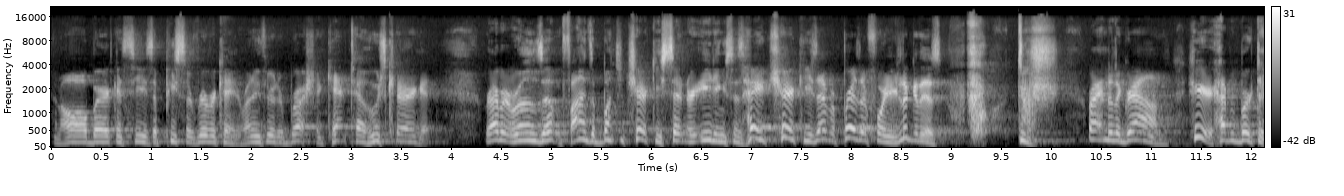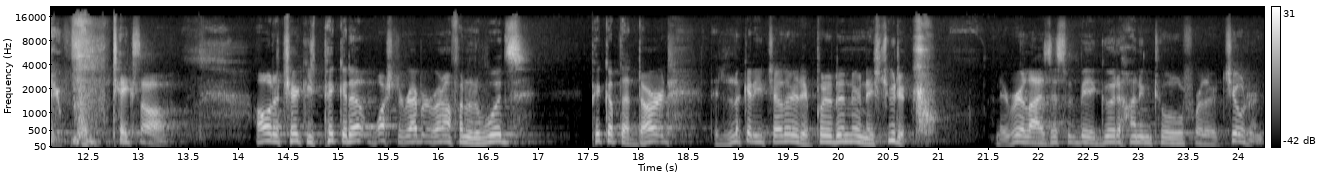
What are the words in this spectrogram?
And all Bear can see is a piece of river cane running through the brush and can't tell who's carrying it. Rabbit runs up and finds a bunch of Cherokees sitting there eating and says, Hey, Cherokees, I have a present for you. Look at this. right into the ground. Here, happy birthday. Takes off. All the Cherokees pick it up, watch the rabbit run off into the woods, pick up that dart. They look at each other, they put it in there, and they shoot it. And they realized this would be a good hunting tool for their children,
